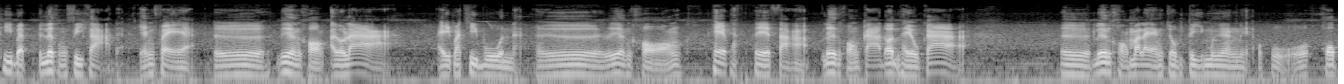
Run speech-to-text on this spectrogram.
ที่แบบเป็นเรื่องของซีการ์ดอะแกงแฟร์อะเออ เรื่องของอโรล่าไอมาชิบูนอะเออ เรื่องของเทพเทสาบเรื่องของการดอนไทโอก้า เออเรื่องของแมลงโจมตีเมืองเนี่ยโอ้โหครบ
